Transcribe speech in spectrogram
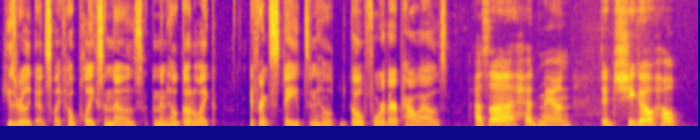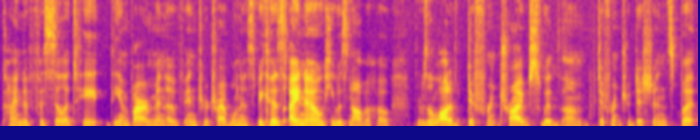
He's really good. So like he'll place in those and then he'll go to like different states and he'll go for their powwows. As a head man, did Shigo help kind of facilitate the environment of intertribalness? Because I know he was Navajo. There was a lot of different tribes with um, different traditions, but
